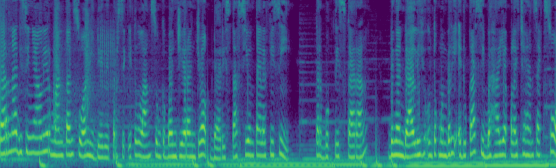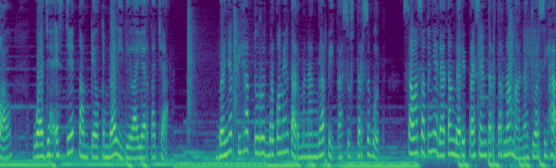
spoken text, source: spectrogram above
Karena disinyalir mantan suami Dewi Persik itu langsung kebanjiran job dari stasiun televisi. Terbukti sekarang, dengan dalih untuk memberi edukasi bahaya pelecehan seksual, wajah SJ tampil kembali di layar kaca. Banyak pihak turut berkomentar menanggapi kasus tersebut. Salah satunya datang dari presenter ternama Najwa Sihab.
